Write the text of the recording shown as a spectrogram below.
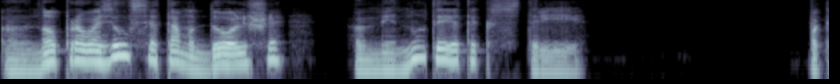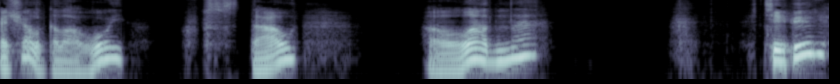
но провозился там дольше, минуты этак с три покачал головой, встал. Ладно. Теперь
